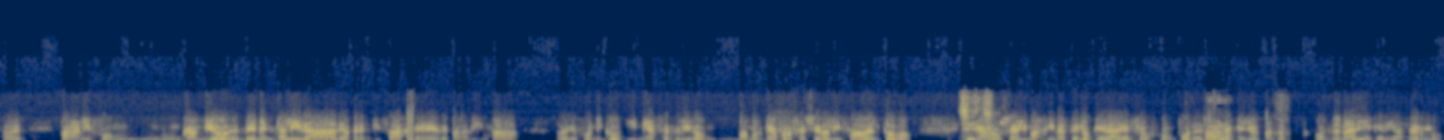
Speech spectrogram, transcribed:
¿sabes? Para mí fue un, cambio de mentalidad, de aprendizaje, de paradigma radiofónico y me ha servido, vamos, me ha profesionalizado del todo. Sí, Carrusel, imagínate lo que era eso, ponerse en aquellos mandos cuando nadie quería hacerlo.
